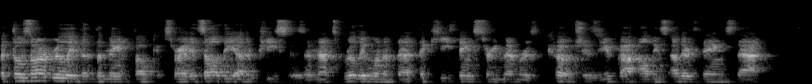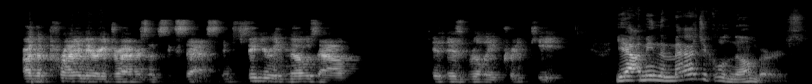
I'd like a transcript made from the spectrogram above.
but those aren't really the, the main focus, right? It's all the other pieces, and that's really one of the, the key things to remember as a coach is you've got all these other things that are the primary drivers of success, and figuring those out is really pretty key. Yeah, I mean, the magical numbers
